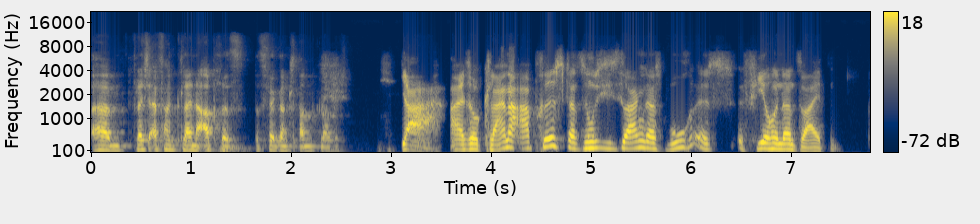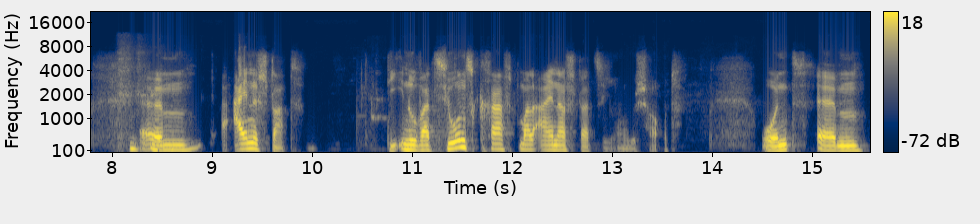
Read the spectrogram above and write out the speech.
Ähm, vielleicht einfach ein kleiner Abriss. Das wäre ganz spannend, glaube ich. Ja, also kleiner Abriss. Dazu muss ich sagen, das Buch ist 400 Seiten. ähm, eine Stadt. Die Innovationskraft mal einer Stadt sich angeschaut. Und ähm,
